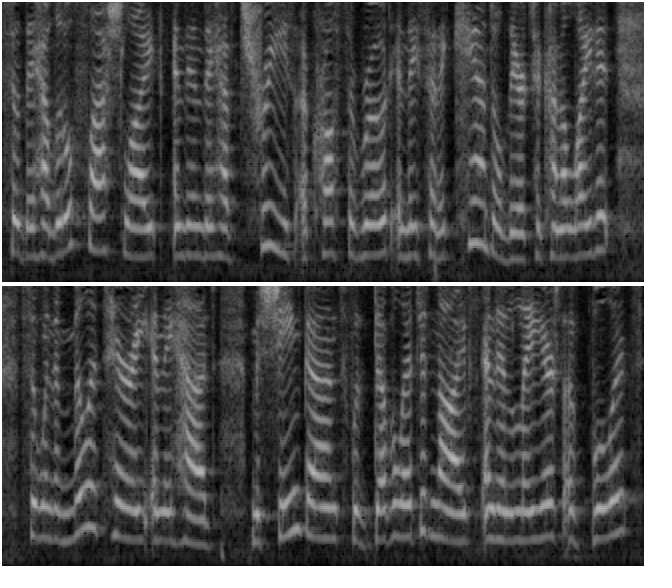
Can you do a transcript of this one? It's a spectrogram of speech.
So they have little flashlights and then they have trees across the road and they set a candle there to kind of light it. So when the military and they had machine guns with double-edged knives and then layers of bullets.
